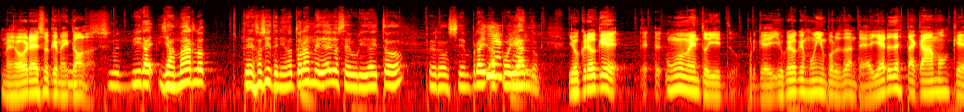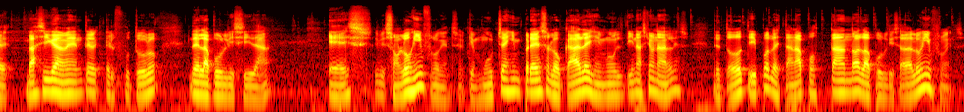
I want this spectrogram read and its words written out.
Mejor eso que McDonald's. mira, llamarlo, eso sí, teniendo todas las medidas de bioseguridad y todo, pero siempre hay- apoyando. Yo creo que, eh, un momento, Yito, porque yo creo que es muy importante. Ayer destacamos que básicamente el futuro de la publicidad es, son los influencers, que muchas empresas locales y multinacionales de todo tipo le están apostando a la publicidad de los influencers.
